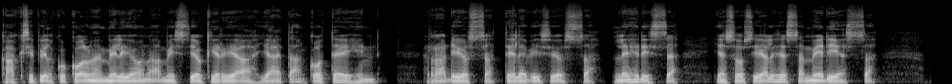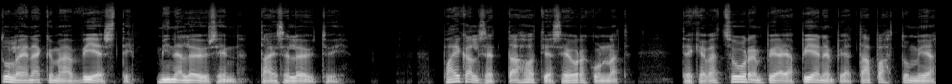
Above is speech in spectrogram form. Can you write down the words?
2,3 miljoonaa missiokirjaa jaetaan koteihin, radiossa, televisiossa, lehdissä ja sosiaalisessa mediassa tulee näkymään viesti, minä löysin tai se löytyi. Paikalliset tahot ja seurakunnat tekevät suurempia ja pienempiä tapahtumia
